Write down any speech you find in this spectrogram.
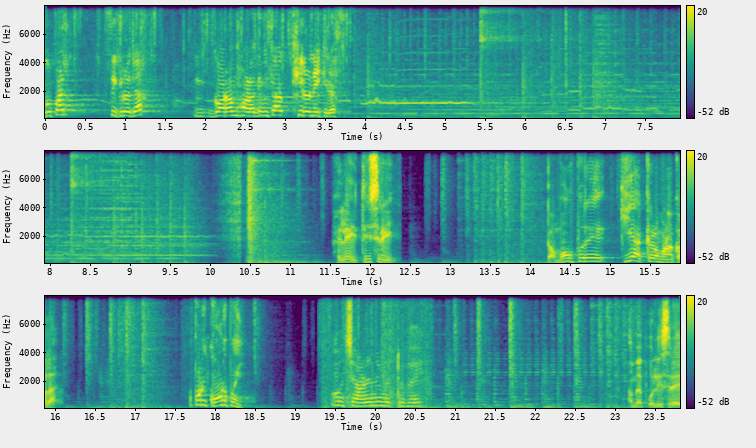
गोपाल शीघ्र जा गरम हलदी मिशा क्षीर नहीं आस हेले इतिश्री तुम उपर किए आक्रमण कला पी कौन मुझे मिठू भाई आम पुलिस रे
